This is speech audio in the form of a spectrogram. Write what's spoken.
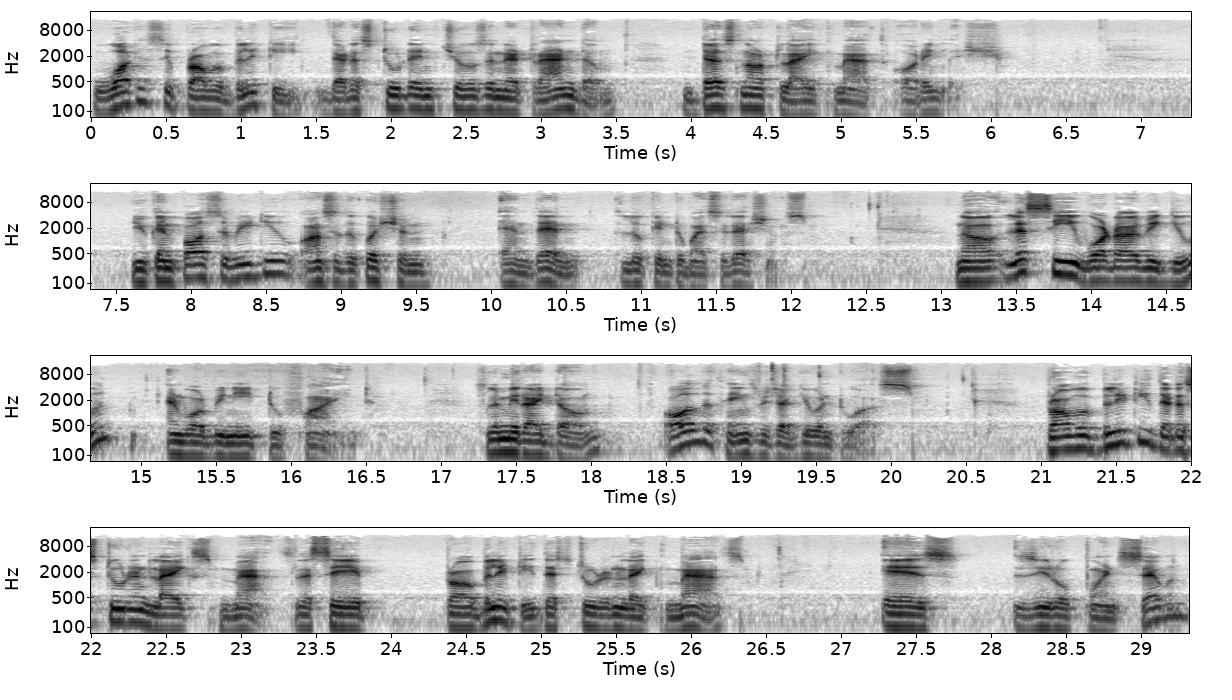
what is the probability that a student chosen at random does not like math or English? You can pause the video, answer the question, and then look into my suggestions. Now let's see what are we given and what we need to find. So let me write down all the things which are given to us. Probability that a student likes maths, let's say probability that student like maths is 0.7.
